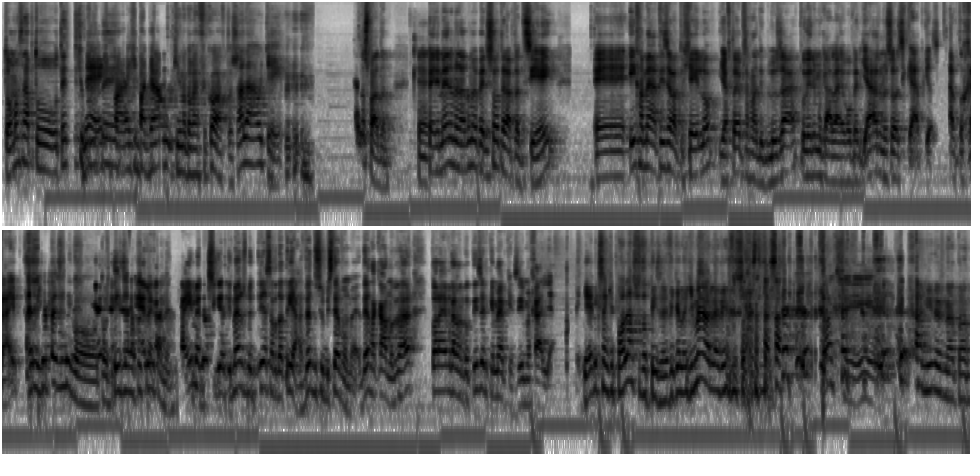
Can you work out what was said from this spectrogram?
Το έμαθα από το τέτοιο Ναι, που έχει, είπε. πα- έχει background κινηματογραφικό αυτός. Αλλά οκ. Τέλος πάντων. Και- Περιμένουμε να δούμε περισσότερα από τα TCA. Ε, είχαμε ένα teaser από το Halo, γι' αυτό έψαχνα την μπλούζα, που δεν είμαι καλά εγώ, παιδιά. Ας με σώσει κάποιος από το hype. Έλη, για πες λίγο το teaser αυτό τι Έλεγα, ήταν. θα είμαι λέω συγκρατημένος με την 343. Δεν τους εμπιστεύομαι. Δεν θα κάνω. Δεν θα... Τώρα έβγαλαν το teaser και με έπιασε. Είμαι χάλια. Και έδειξαν και πολλά στο teaser. Δικαιολογημένο δηλαδή ενθουσιάστηκες. Εντάξει, Αν είναι δυνατόν.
